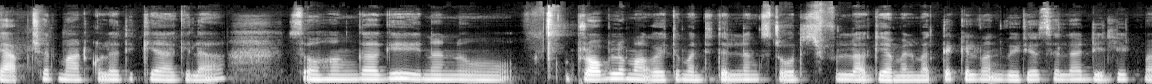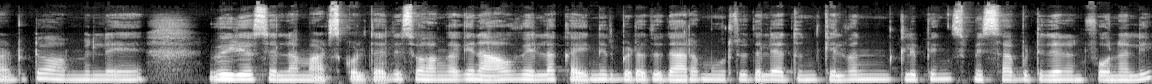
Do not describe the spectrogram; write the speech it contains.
ಕ್ಯಾಪ್ಚರ್ ಮಾಡ್ಕೊಳ್ಳೋದಕ್ಕೆ ಆಗಿಲ್ಲ. ಸೊ ಹಾಗಾಗಿ ನಾನು ಪ್ರಾಬ್ಲಮ್ ಆಗೋಯಿತು. ಮಧ್ಯದಲ್ಲಿ ನಂಗೆ ಸ್ಟೋರೇಜ್ ಫುಲ್ ಆಗಿ, ಆಮೇಲೆ ಮತ್ತೆ ಕೆಲವೊಂದು ವೀಡಿಯೋಸ್ ಎಲ್ಲ ಡಿಲೀಟ್ ಮಾಡಿಬಿಟ್ಟು ಆಮೇಲೆ ವೀಡಿಯೋಸ್ ಎಲ್ಲ ಮಾಡಿಸ್ಕೊಳ್ತಾ ಇದ್ದೆ. ಸೊ ಹಾಗಾಗಿ ನಾವೆಲ್ಲ ಕೈ ನೀರು ಬಿಡೋದು, ದಾರ ಮುಹೂರ್ತದಲ್ಲಿ ಅದೊಂದು ಕೆಲವೊಂದು ಕ್ಲಿಪ್ಪಿಂಗ್ಸ್ ಮಿಸ್ ಆಗಿಬಿಟ್ಟಿದೆ ನನ್ನ ಫೋನಲ್ಲಿ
